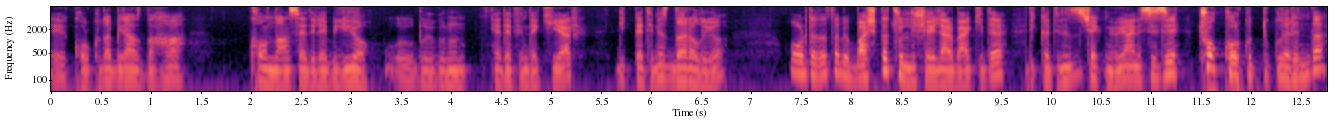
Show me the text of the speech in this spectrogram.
e, korkuda biraz daha kondanse edilebiliyor duygunun hedefindeki yer. Dikkatiniz daralıyor. Orada da tabii başka türlü şeyler belki de dikkatinizi çekmiyor. Yani sizi çok korkuttuklarında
